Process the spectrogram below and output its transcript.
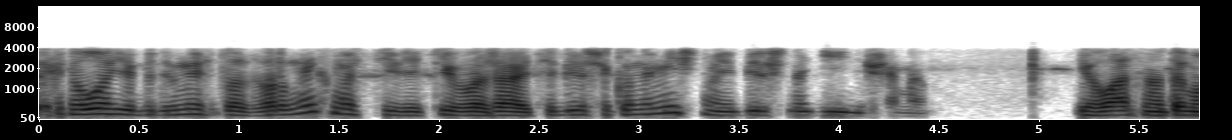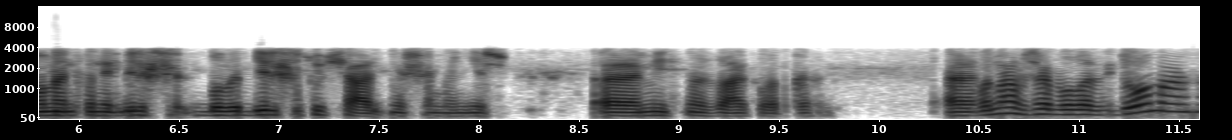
технології будівництва зварних мостів, які вважаються більш економічними і більш надійнішими. І, власне, на той момент вони більш були більш сучаснішими, ніж е, міст на закладках. Е, Вона вже була відома е,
